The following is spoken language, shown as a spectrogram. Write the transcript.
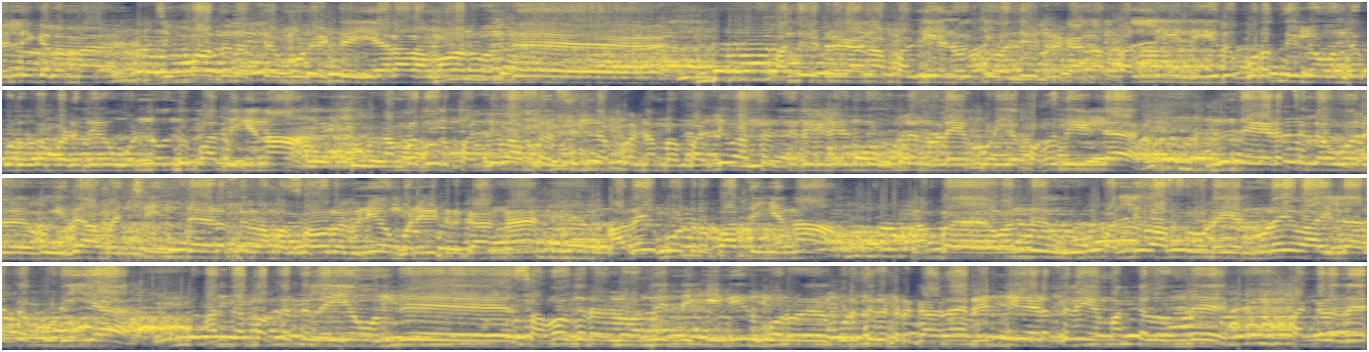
வெள்ளிக்கிழமை ஜிம்மா தினத்தை முன்னிட்டு ஏராளமானோர் வந்து வந்துகிட்டு இருக்காங்க. பள்ளியை நோக்கி வந்துகிட்டு இருக்காங்க. பள்ளியின் இரு புறத்திலும் வந்து பார்த்தீங்கன்னா நமது ஒரு பள்ளிவாசல் சின்ன நம்ம பள்ளிவாசல் தெருவிலிருந்து உள்ள நுழையக்கூடிய பகுதியில் இந்த இடத்துல ஒரு இதை அமைச்சு இந்த இடத்துல நம்ம சௌர விநியோகம் பண்ணிட்டு இருக்காங்க. அதே போன்று பார்த்தீங்கன்னா நம்ம வந்து பள்ளிவாசலுடைய நுழைவாயில இருக்கக்கூடிய அந்த பக்கத்துலையும் வந்து சகோதரர்கள் வந்து இன்னைக்கு நீர்மோர் கொடுத்துக்கிட்டு இருக்காங்க. ரெண்டு இடத்துலயும் மக்கள் வந்து தங்களது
